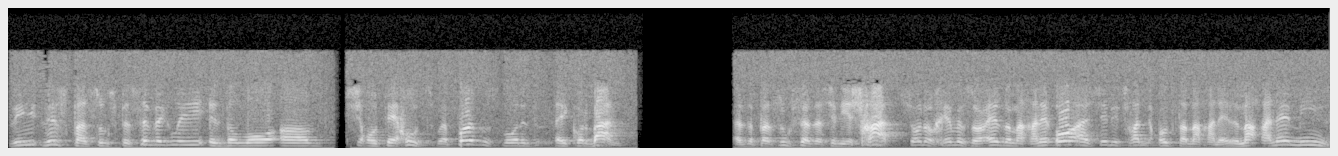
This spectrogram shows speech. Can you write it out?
the, this pasuk specifically is the law of shahut tehut, where a person slaughters a korban as the pasuk says, "Asher yishchat shono cheves or ez machane or asher yishchat mechutz machane." The machane means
